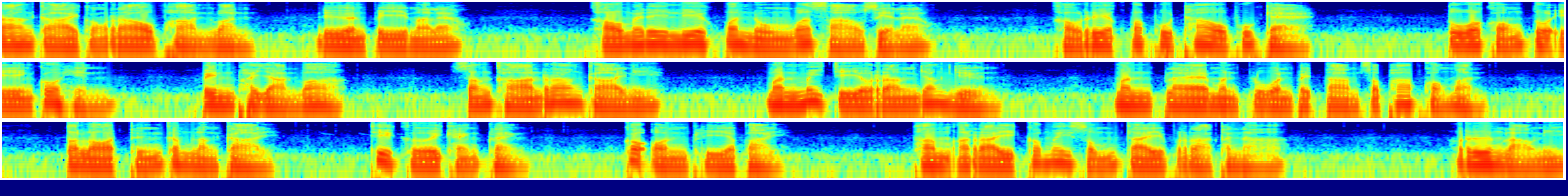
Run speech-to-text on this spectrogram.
ร่างกายของเราผ่านวัน เดือนปีมาแล้ว เขาไม่ได้เรียกว่าหนุ่มว่าสาวเสียแล้ว เขาเรียกว่าผู้เฒ่าผู้แก่ ตัวของตัวเองก็เห็น เป็นพยานว่า สังขารร่างกายนี้ มันไม่จีรังยั่งยืน มันแปลมันปลวนไปตามสภาพของมัน ตลอดถึงกำลังกาย ที่เคยแข็งแกร่ง ก็อ่อนเพลียไปทำอะไรก็ไม่สมใจปรารถนา เรื่องเหล่านี้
